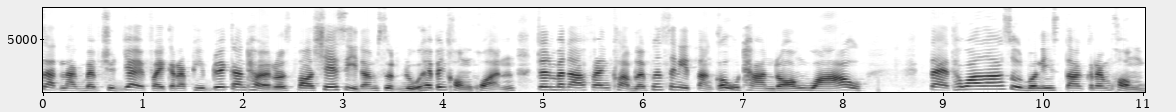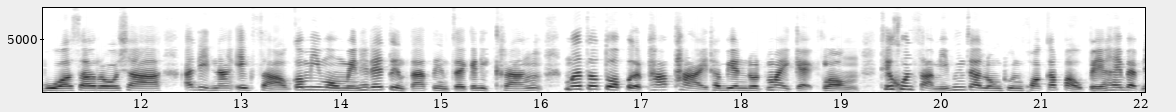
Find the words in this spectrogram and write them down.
จัดหนักแบบชุดใหญ่ไฟกระพริบด้วยการถอยรถปอร์เช่สีดำสุดหรูให้เป็นของขวัญ จนบรรดาแฟนคลับและเพื่อนสนิทต่างก็อุทานร้องว้าว แต่ทว่าล่าสุดบนอินสตาแกรมของบัวซาโรชา อดีตนางเอกสาวก็มีโมเมนต์ให้ได้ตื่นตาตื่นใจกันอีกครั้ง เมื่อเจ้าตัวเปิดภาพถ่ายทะเบียนรถใหม่แกะกล่อง ที่คุณสามีเพิ่งจะลงทุนควักกระเป๋าเปให้แบบเ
